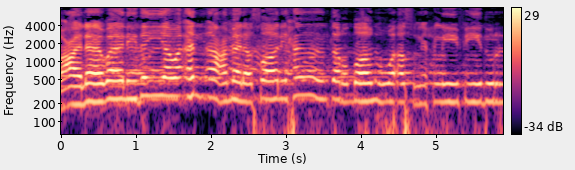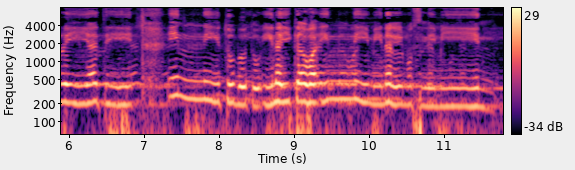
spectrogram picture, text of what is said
وعلى والدي وأن أعمل صالحا ترضاه وأصلح لي في ذريتي إني تبت إليك وإني من المسلمين.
